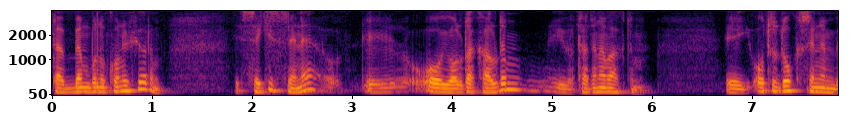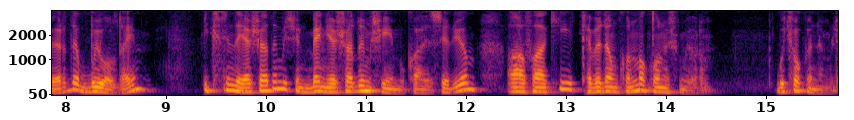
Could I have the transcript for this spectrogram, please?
Tabii ben bunu konuşuyorum. 8 sene e, o yolda kaldım, tadına baktım. E, 39 senenin beri de bu yoldayım. İkisinde yaşadığım için ben yaşadığım şeyi mukayese ediyorum. Afaki tepeden konma konuşmuyorum. Bu çok önemli.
